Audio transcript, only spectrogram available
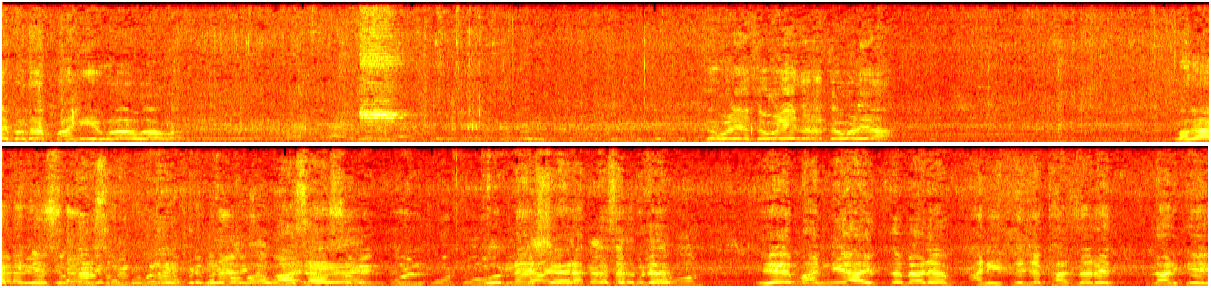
काय बघा पाणी आहे. वा वा वा. जवळ या जवळ या जरा जवळ या. बघा किती सुंदर स्विमिंग पूल आहे. असं स्विमिंग पूल पूर्ण शहरात कसं हे माननीय आयुक्त मॅडम आणि इथले जे खासदार आहेत लाडके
